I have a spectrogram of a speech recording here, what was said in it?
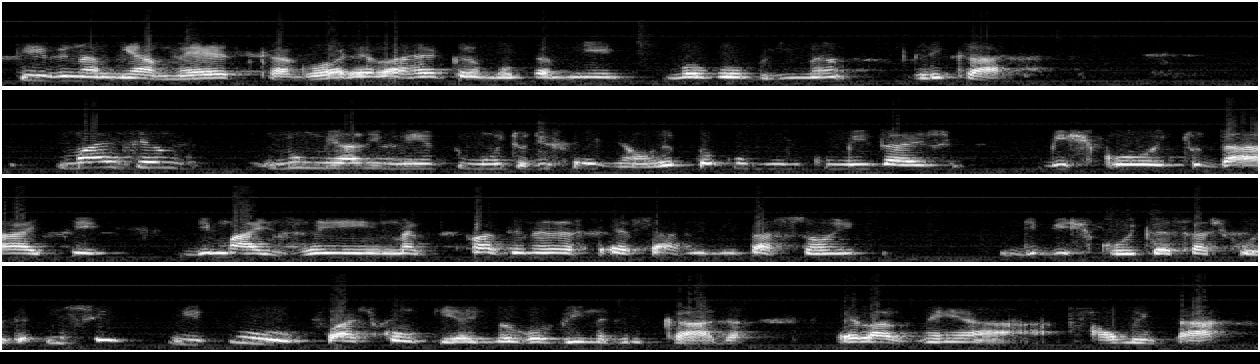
estive na minha médica agora, ela reclamou da minha hemoglobina glicada. Mas eu não me alimento muito de feijão. Eu estou comendo comidas, biscoito, diet, de maisena, fazendo essas limitações de biscoito, essas coisas. E se isso faz com que a hemoglobina glicada ela venha aumentar.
